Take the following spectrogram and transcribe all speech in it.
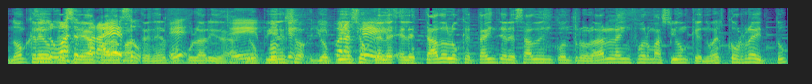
No si creo lo que sea para, eso. mantener Eh, popularidad. eh, yo porque- pienso, ¿y yo pienso que el, es? el Estado lo que está interesado en controlar la información que no es correcto,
